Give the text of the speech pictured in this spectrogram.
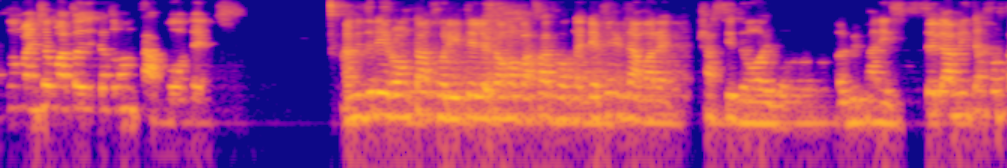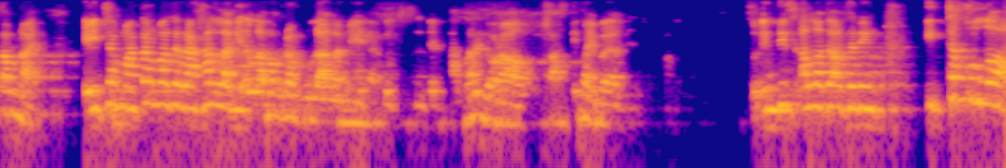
একদম মানুষের মাথায় এটা তখন থাকব যে আমি যদি রংটা করি তাহলে তো আমার বাঁচার পথ নাই ডেফিনেটলি আমার শাস্তি দেওয়া হইব বলবি পানিস তাহলে আমি এটা করতাম না এইটা মাথার মাঝে রাখার লাগে আল্লাহ পাক আলামিন এটা কইতেছেন যে আমারে ডরাও শাস্তি পাইবা So in this Allah Ta'ala saying, Ittaqullah,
